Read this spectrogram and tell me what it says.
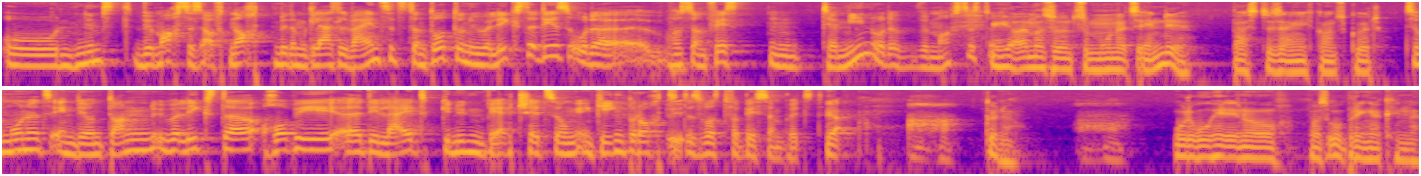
Und nimmst, wie machst du das? Auf die Nacht mit einem Glas Wein sitzt dann dort und überlegst du das oder hast du einen festen Termin oder wie machst du das dann? Ja, immer so zum Monatsende passt das eigentlich ganz gut. Zum Monatsende und dann überlegst du, habe ich äh, die Leute genügend Wertschätzung entgegengebracht, das was du verbessern willst. Ja, Aha. genau. Oder wo hätte ich noch was anbringen können?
